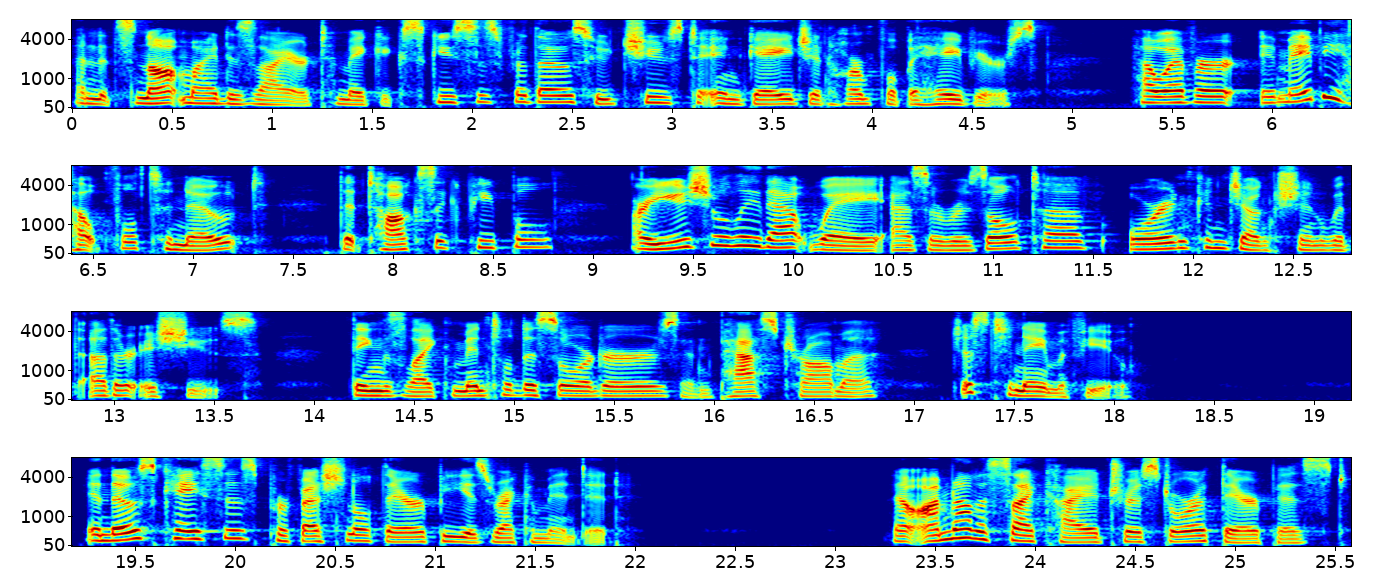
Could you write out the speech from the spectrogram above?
and it's not my desire to make excuses for those who choose to engage in harmful behaviors. However, it may be helpful to note that toxic people are usually that way as a result of or in conjunction with other issues, things like mental disorders and past trauma, just to name a few. In those cases, professional therapy is recommended. Now, I'm not a psychiatrist or a therapist,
